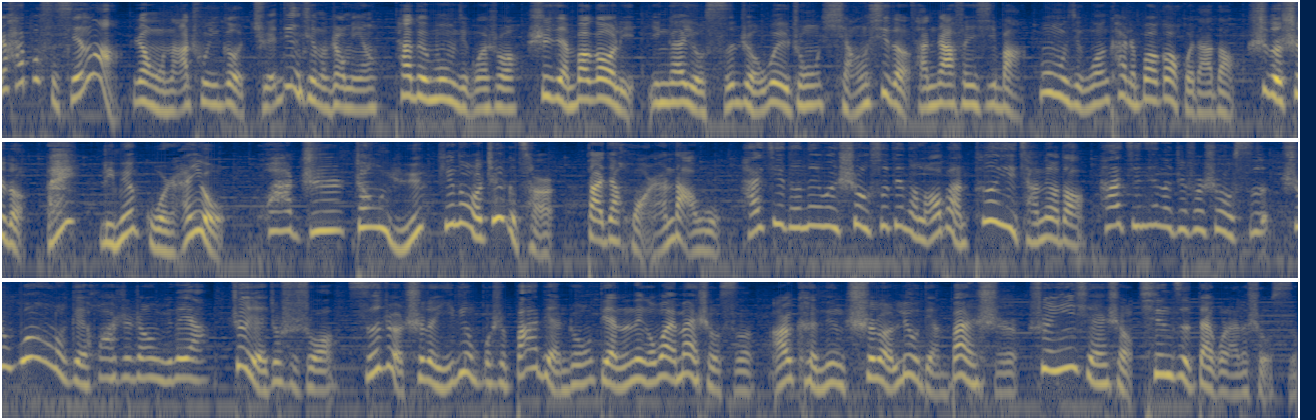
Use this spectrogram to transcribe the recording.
这还不死心了？让我拿出一个决定性的证明。他对木木警官说：“尸检报告里应该有死者胃中详细的残渣分析吧？”木木警官看着报告回答道：“是的，是的。哎，里面果然有花枝章鱼。”听到了这个词儿。大家恍然大悟，还记得那位寿司店的老板特意强调道，他今天的这份寿司是忘了给花枝章鱼的呀。这也就是说，死者吃的一定不是八点钟点的那个外卖寿司，而肯定吃了六点半时顺一先生亲自带过来的寿司。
